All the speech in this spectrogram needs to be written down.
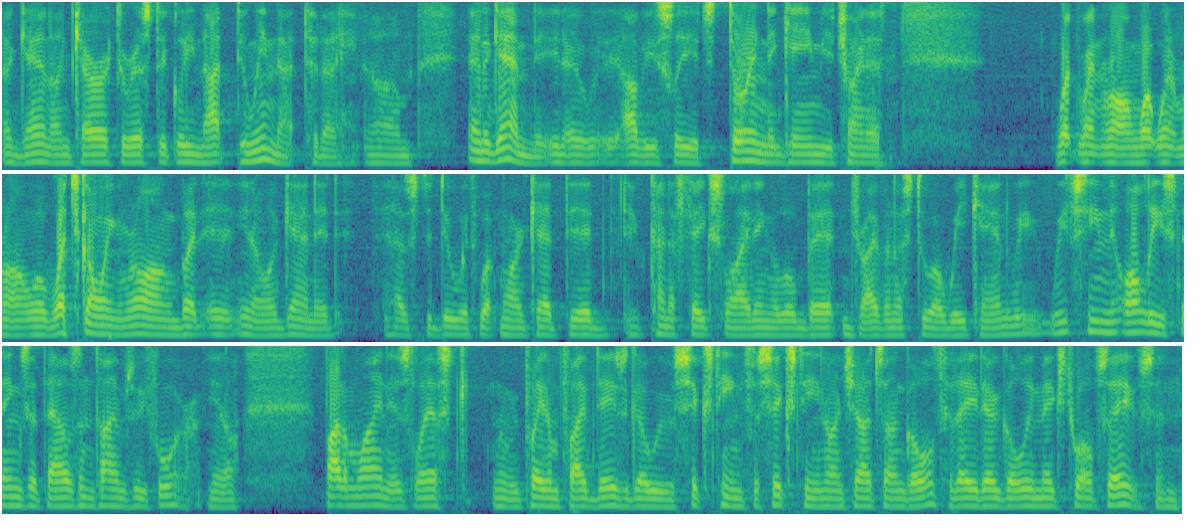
again uncharacteristically not doing that today. Um, and again, you know, obviously it's during the game you're trying to what went wrong, what went wrong, well, what's going wrong, but, it, you know, again, it has to do with what Marquette did, they kind of fake sliding a little bit and driving us to a weak hand. We, we've seen all these things a thousand times before, you know. Bottom line is, last, when we played them five days ago, we were 16 for 16 on shots on goal. Today, their goalie makes 12 saves, and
